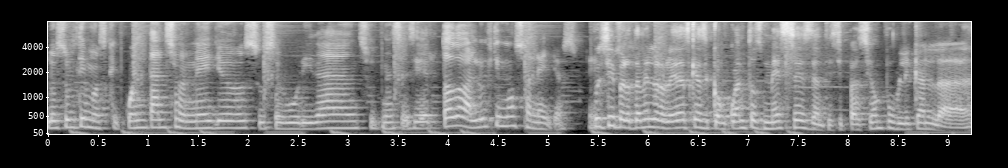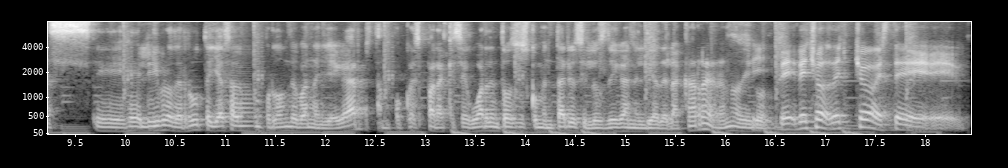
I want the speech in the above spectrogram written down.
los últimos que cuentan son ellos, su seguridad, sus necesidades, todo al último son ellos. Pues sí, pero también la realidad es que hace con cuántos meses de anticipación publican las eh, el libro de ruta, ya saben por dónde van a llegar, pues tampoco es para que se guarden todos sus comentarios y los digan el día de la carrera, ¿no? Digo. De, hecho, de hecho, este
